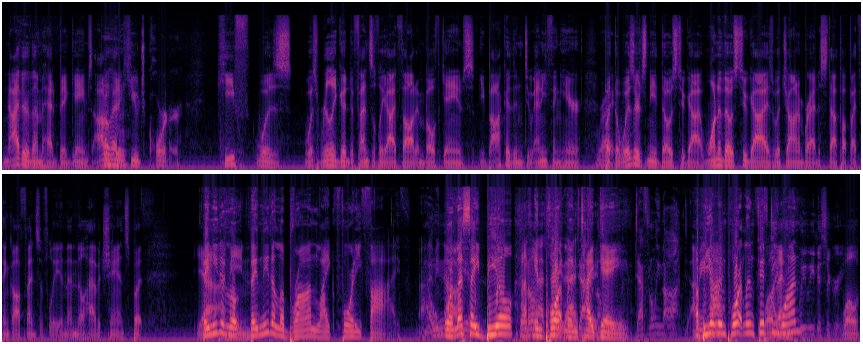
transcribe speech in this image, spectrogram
Neither of them had big games. Otto had a Mhm. huge quarter. Keefe was was really good defensively. I thought in both games. Ibaka didn't do anything here, Right. but the Wizards need those two guys. One of those two guys with John and Brad to step up. I think offensively, and then they'll have a chance. But yeah, they need a I Le- they need a LeBron like forty five, I mean, or no, let's you- say Beal in have to be that Portland type game. Definitely not. I a mean, Beal not- in Portland Well, fifty then- one. Completely disagree. Well,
